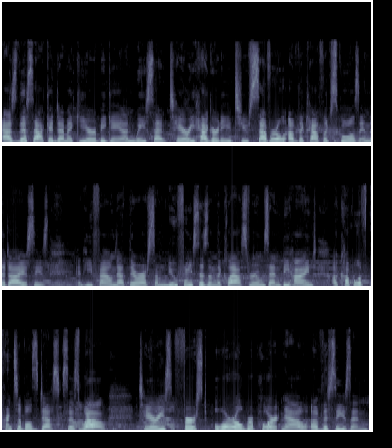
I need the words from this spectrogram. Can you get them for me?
As this academic year began, we sent Terry Hegarty to several of the Catholic schools in the diocese, and he found that there are some new faces in the classrooms and behind a couple of principals' desks as well. Terry's first oral report now of the season.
